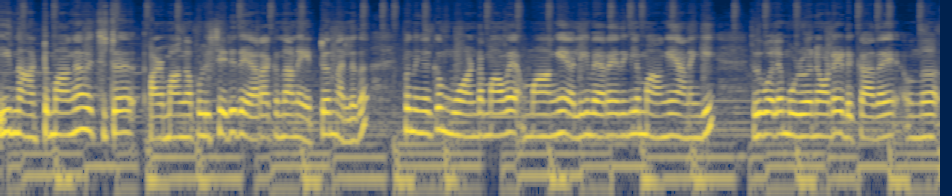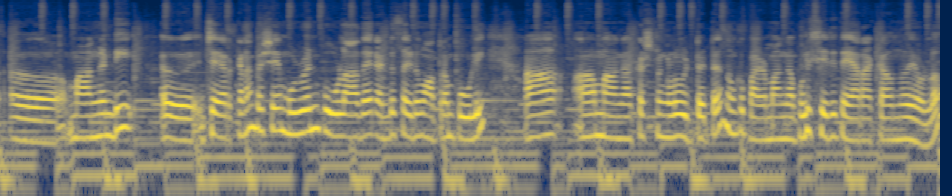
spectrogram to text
ഈ നാട്ടുമാങ്ങ വെച്ചിട്ട് പഴമാങ്ങ പുളിശ്ശേരി തയ്യാറാക്കുന്നതാണ് ഏറ്റവും നല്ലത്. ഇപ്പോൾ നിങ്ങൾക്ക് മൂവാണ്ടമാവ മാങ്ങയോ അല്ലെങ്കിൽ വേറെ ഏതെങ്കിലും മാങ്ങയാണെങ്കിൽ ഇതുപോലെ മുഴുവനോടെ എടുക്കാതെ ഒന്ന് മാങ്ങണ്ടി ചേർക്കണം. പക്ഷേ മുഴുവൻ പൂളാതെ രണ്ട് സൈഡ് മാത്രം പൂളി. ആ ആ മാങ്ങാ കഷ്ണങ്ങളും ഇട്ടിട്ട് നമുക്ക് പഴമാങ്ങ പുളിശ്ശേരി തയ്യാറാക്കാവുന്നതേ ഉള്ളൂ.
